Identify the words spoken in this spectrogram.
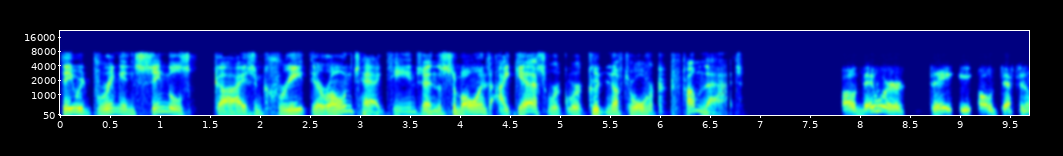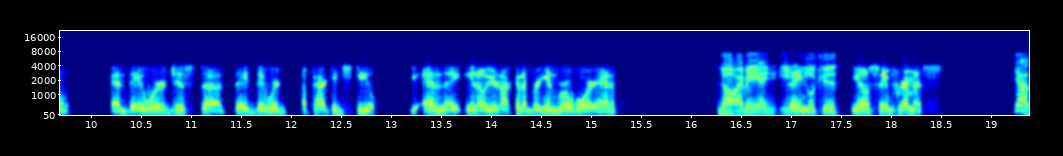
they would bring in singles guys and create their own tag teams, and the Samoans, I guess, were were good enough to overcome that. Oh, they were they. Oh, definitely. And they were just uh, they they were a package deal. And they, you know, you're not going to bring in Road Warrior Animal. No, I mean, and you look at You know, same premise. Yeah,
